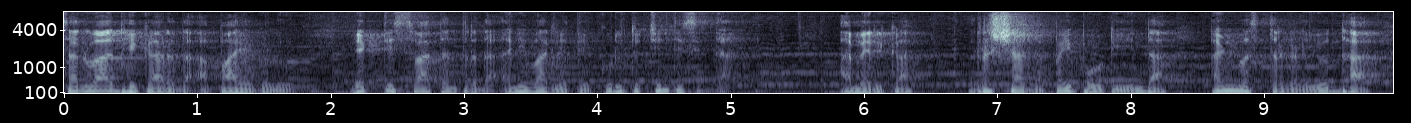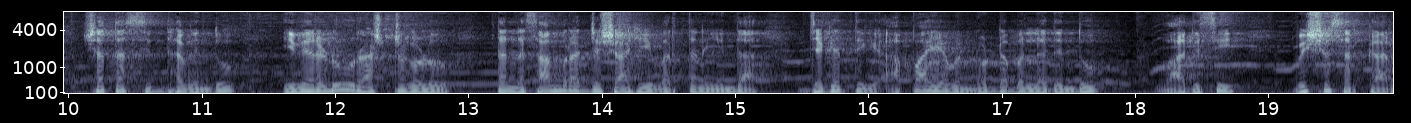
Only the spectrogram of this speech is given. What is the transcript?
ಸರ್ವಾಧಿಕಾರದ ಅಪಾಯಗಳು, ವ್ಯಕ್ತಿ ಸ್ವಾತಂತ್ರ್ಯದ ಅನಿವಾರ್ಯತೆ ಕುರಿತು ಚಿಂತಿಸಿದ್ದ. ಅಮೆರಿಕ, ರಷ್ಯಾದ ಪೈಪೋಟಿಯಿಂದ ಅಣ್ವಸ್ತ್ರಗಳ ಯುದ್ಧ ಶತಸಿದ್ಧವೆಂದು ಇವೆರಡೂ ರಾಷ್ಟ್ರಗಳು ತನ್ನ ಸಾಮ್ರಾಜ್ಯಶಾಹಿ ವರ್ತನೆಯಿಂದ ಜಗತ್ತಿಗೆ ಅಪಾಯವನ್ನೊಡ್ಡಬಲ್ಲದೆಂದು ವಾದಿಸಿ ವಿಶ್ವ ಸರ್ಕಾರ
